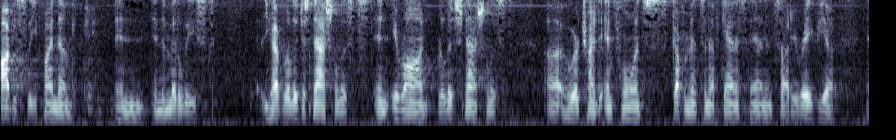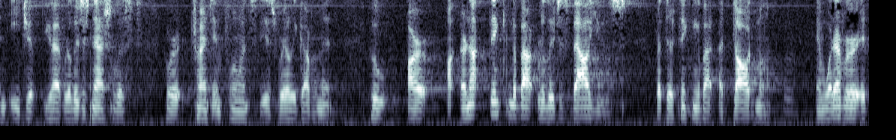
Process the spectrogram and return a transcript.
Obviously, you find them in, in the Middle East. You have religious nationalists in Iran, religious nationalists uh, who are trying to influence governments in Afghanistan and Saudi Arabia and Egypt. You have religious nationalists who are trying to influence the Israeli government, who are, are not thinking about religious values, but they're thinking about a dogma. And whatever it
